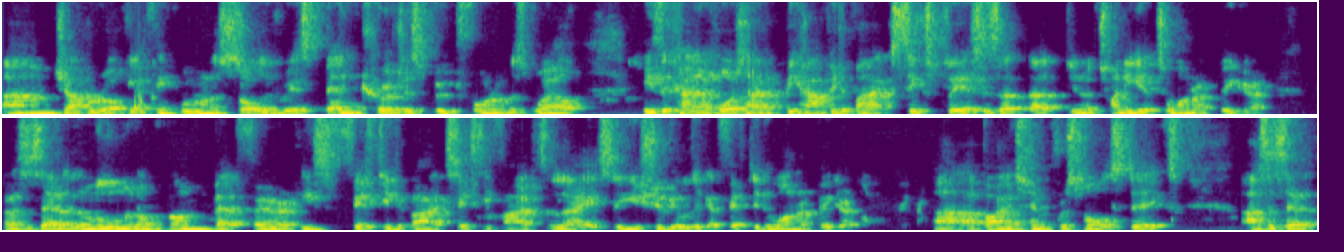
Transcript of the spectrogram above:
Um, Jabberwocky, I think, will run a solid race. Ben Curtis booked for him as well. He's the kind of horse I'd be happy to back six places at, at you know 28 to 1 or bigger. But as I said, at the moment on, on Betfair, he's 50 to buy, 65 to lay. So you should be able to get 50 to 1 or bigger uh, about him for small stakes. As I said,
